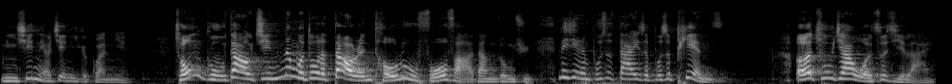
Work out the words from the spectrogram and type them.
你先你要建立一个观念：从古到今，那么多的道人投入佛法当中去，那些人不是呆子，不是骗子，而出家我自己来，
